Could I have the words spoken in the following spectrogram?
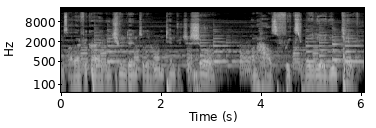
from South Africa, and you're tuned in to the Room Temperature Show on House Freaks Radio UK.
